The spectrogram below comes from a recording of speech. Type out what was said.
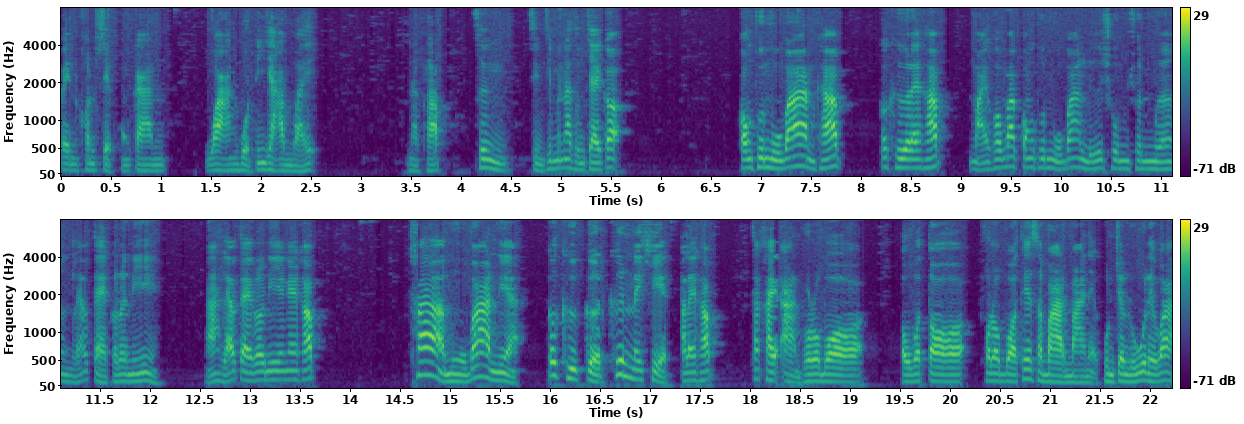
เป็นคอนเซปต์ของการวางบทนิยามไว้นะครับ ซึ่งสิ่งที่มันน่าสนใจก็ กองทุนหมู่บ้านครับ ก็คืออะไรครับ หมายความว่ากองทุนหมู่บ้านหรือชุมชนเมืองแล้วแต่กรณี นะแล้วแต่กรณียังไงครับ ถ้าหมู่บ้านเนี่ยก็คือเกิดขึ้นในเขตอะไรครับ ถ้าใครอ่านพรบอบตพรบเทศบาลมาเนี่ยคุณจะรู้เลยว่า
